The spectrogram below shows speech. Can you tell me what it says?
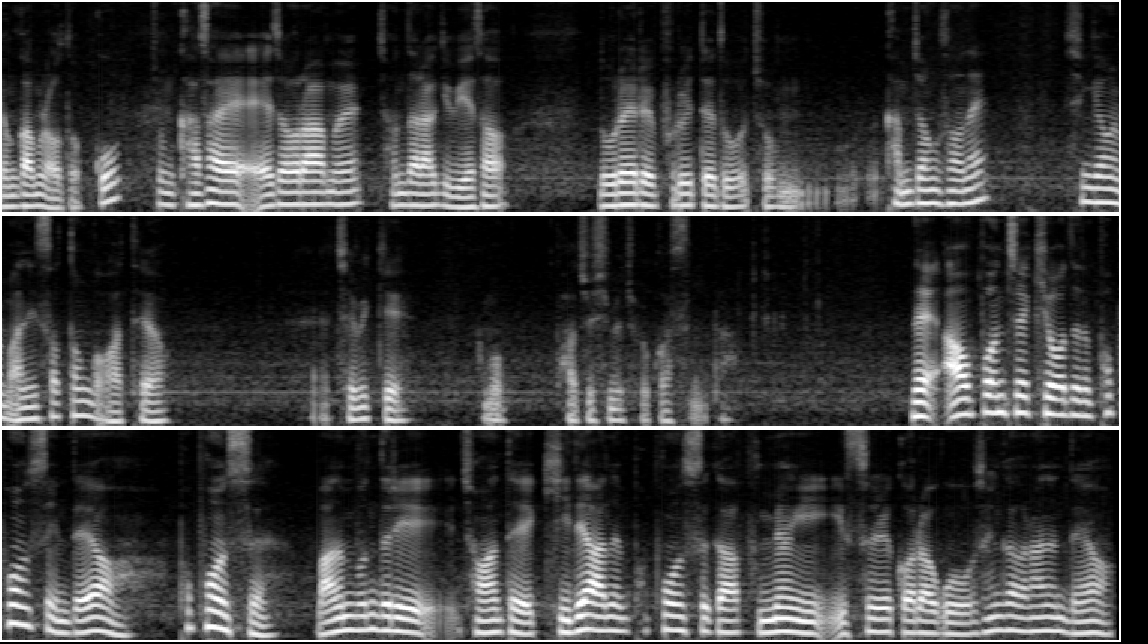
영감을 얻었고 좀 가사의 애절함을 전달하기 위해서 노래를 부를 때도 좀 감정선에 신경을 많이 썼던 것 같아요. 네, 재밌게 한번 봐주시면 좋을 것 같습니다. 네, 아홉 번째 키워드는 퍼포먼스인데요. 퍼포먼스. 많은 분들이 저한테 기대하는 퍼포먼스가 분명히 있을 거라고 생각을 하는데요.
